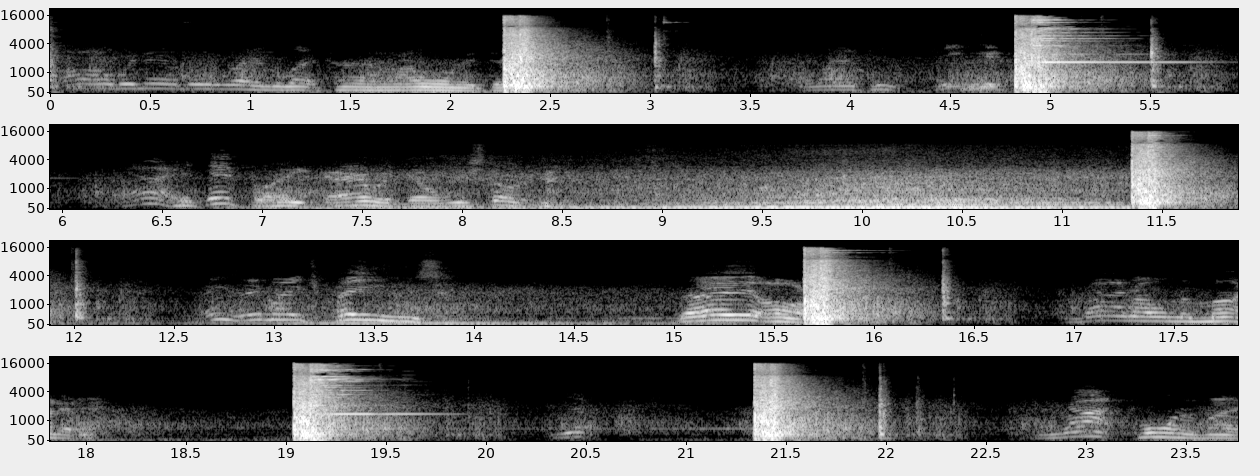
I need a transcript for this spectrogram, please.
Oh, we never did Randall that time I wanted to. And I keep, keep hitting. I hit that plate. There we go. We started. These MHPs, they are right on the money. Yep. Right point of aim.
